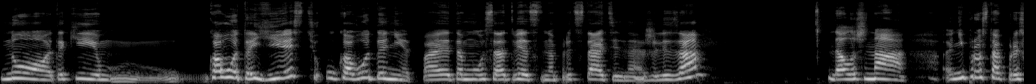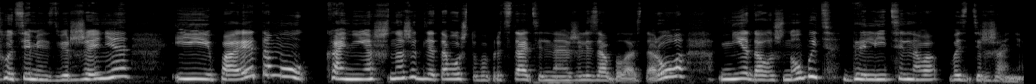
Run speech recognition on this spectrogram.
но такие у кого-то есть, у кого-то нет. Поэтому, соответственно, предстательная железа должна не просто так происходит семяизвержение, и поэтому Конечно же, для того, чтобы предстательная железа была здорова, не должно быть длительного воздержания.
